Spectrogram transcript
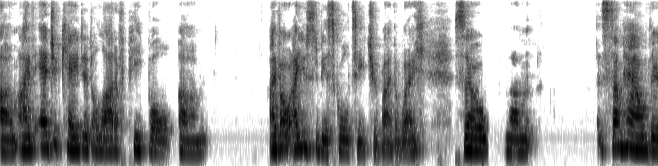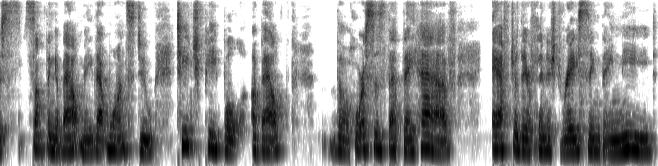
Um, I've educated a lot of people. Um, I've I used to be a school teacher, by the way, so um, somehow there's something about me that wants to teach people about the horses that they have after they're finished racing. They need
